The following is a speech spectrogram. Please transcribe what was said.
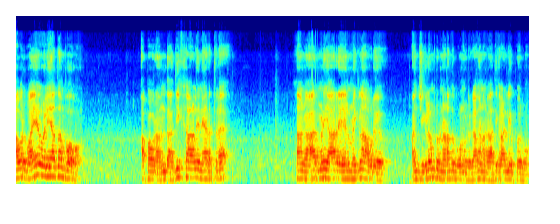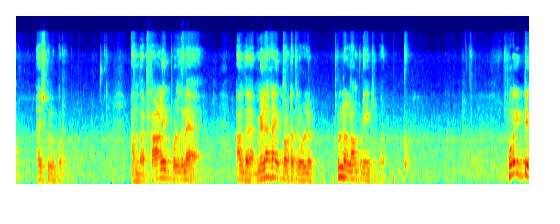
அவர் வய வழியாக தான் போவோம். அப்போ அவர் அந்த அதிகாலை நேரத்தில் நாங்கள் ஆறு மணி ஆறரை ஏழு மணிக்கெலாம் அவர் அஞ்சு கிலோமீட்டர் நடந்து போகணுங்கிறதுக்காக நாங்கள் அதிகாலையிலே போயிடுவோம் ஹைஸ்கூலுக்கு போகிறோம் அந்த காலை பொழுதில் அந்த மிளகாய் தோட்டத்தில் உள்ள புல்லெல்லாம் பிடிங்கிட்டு இருப்பார். போயிட்டு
